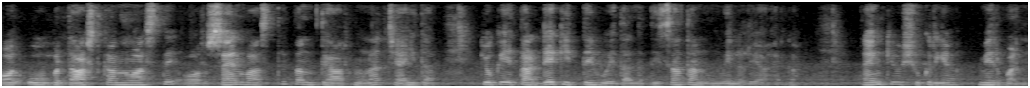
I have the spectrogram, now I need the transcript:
ਔਰ ਉਹ ਬਰਦਾਸ਼ਤ ਕਰਨ ਵਾਸਤੇ ਔਰ ਸਹਿਣ ਵਾਸਤੇ ਤੁਹਾਨੂੰ ਤਿਆਰ ਹੋਣਾ ਚਾਹੀਦਾ, ਕਿਉਂਕਿ ਇਹ ਤੁਹਾਡੇ ਕੀਤੇ ਹੋਏ ਦਾ ਨਤੀਜਾ ਤੁਹਾਨੂੰ ਮਿਲ ਰਿਹਾ ਹੈਗਾ। ਥੈਂਕ ਯੂ ਸ਼ੁਕਰੀਆ, ਮਿਹਰਬਾਨੀ।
